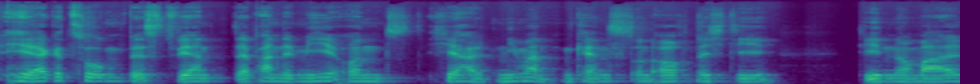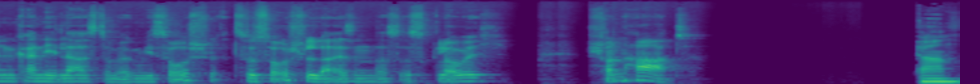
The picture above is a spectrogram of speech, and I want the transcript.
hergezogen bist während der Pandemie und hier halt niemanden kennst und auch nicht die, die normalen Kanäle hast, um irgendwie social, zu socialisen. Das ist, glaube ich, schon hart. Ja,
